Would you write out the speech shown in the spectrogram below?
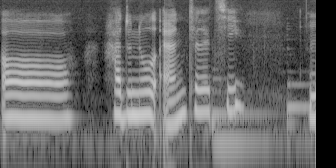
Og har du noget andet til at sige? Mm,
